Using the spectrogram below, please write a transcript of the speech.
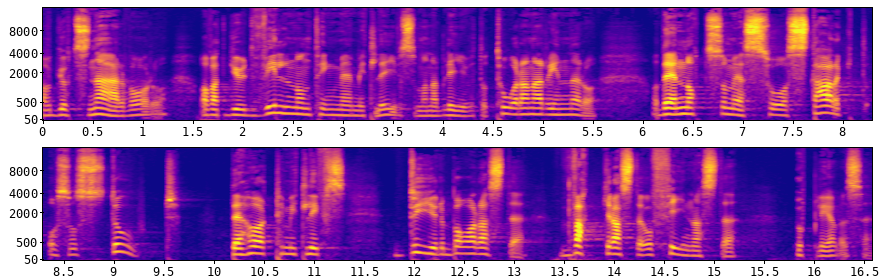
av Guds närvaro, av att Gud vill någonting med mitt liv som han har blivit och tårarna rinner. Och, och det är något som är så starkt och så stort. Det hör till mitt livs dyrbaraste, vackraste och finaste upplevelse.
